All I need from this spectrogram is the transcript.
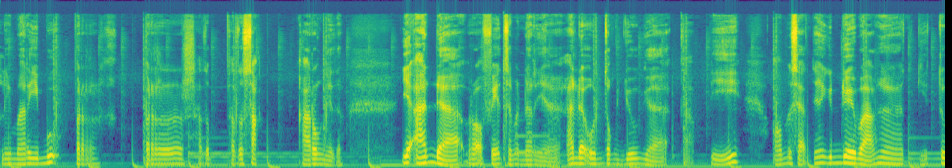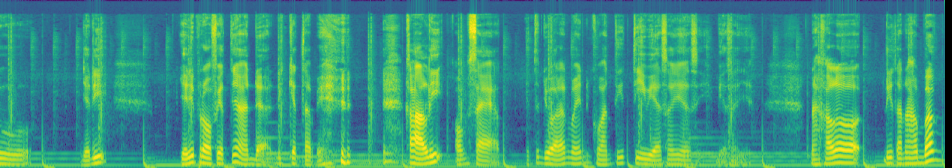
5000 per per satu satu sak karung gitu. Ya ada profit sebenarnya ada untung juga tapi omsetnya gede banget gitu. Jadi jadi profitnya ada dikit tapi kali omset itu jualan main quantity biasanya sih biasanya. Nah kalau di tanah abang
